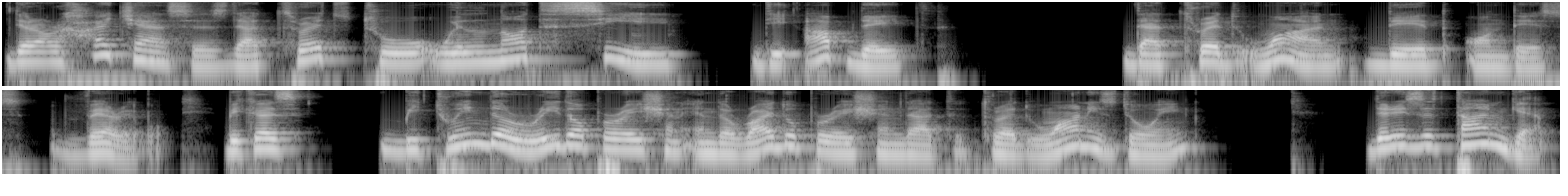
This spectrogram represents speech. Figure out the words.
there are high chances that thread 2 will not see the update that thread 1 did on this variable. Because between the read operation and the write operation that thread 1 is doing, there is a time gap.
